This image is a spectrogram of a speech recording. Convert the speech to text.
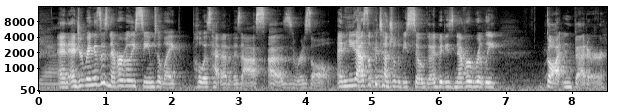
Yeah. And Andrew Wiggins has never really seemed to like pull his head out of his ass as a result. And he has the potential to be so good, but he's never really gotten better.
